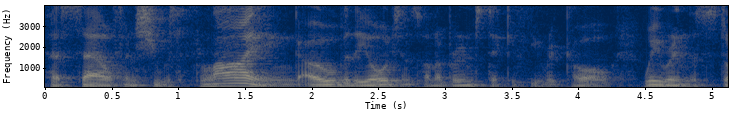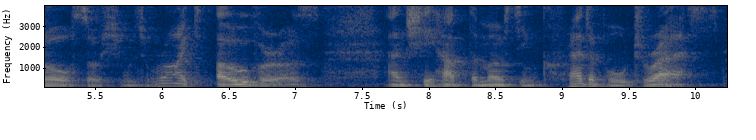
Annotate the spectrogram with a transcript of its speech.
herself and she was flying over the audience on a broomstick if you recall. We were in the store so she was right over us and she had the most incredible dress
